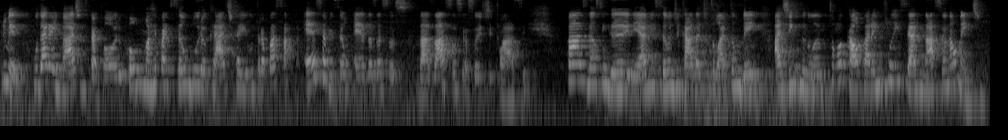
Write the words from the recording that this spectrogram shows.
Primeiro, mudar a imagem do cartório como uma repartição burocrática e ultrapassada. Essa missão é das, das associações de classe, mas não se engane, é a missão de cada titular também, agindo no âmbito local para influenciar nacionalmente.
